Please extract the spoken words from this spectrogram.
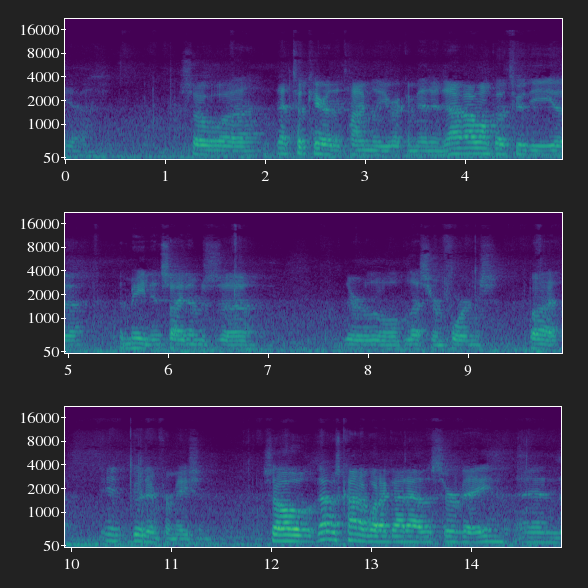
yeah. So uh, that took care of the timely recommended. I, I won't go through the uh, the maintenance items. Uh, they're a little lesser importance, but in, good information. So that was kind of what I got out of the survey, and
